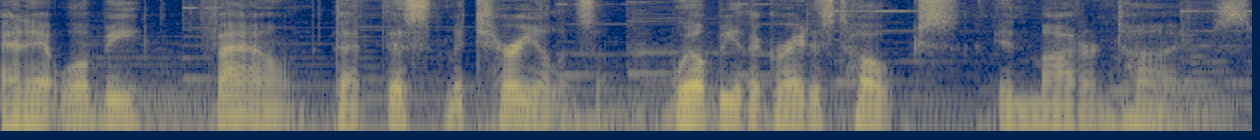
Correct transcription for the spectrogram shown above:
And it will be found that this materialism will be the greatest hoax in modern times.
